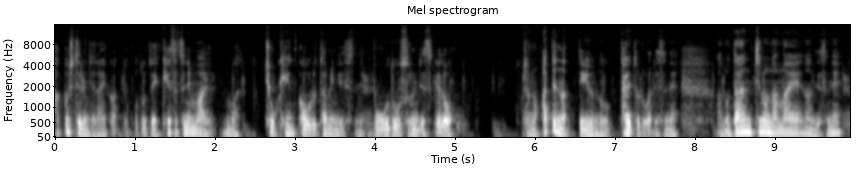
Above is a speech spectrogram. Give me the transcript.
隠してるんじゃないかってことで、警察にまあ、まあ、超喧嘩を売るためにですね、暴動するんですけど、そのアテナっていうのタイトルはですね、あの団地の名前なんですね。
